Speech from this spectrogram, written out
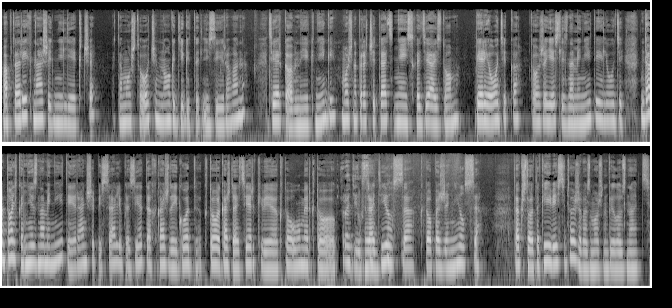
Во-вторых, наши дни легче, потому что очень много дигитализировано. Церковные книги можно прочитать, не исходя из дома. Периодика тоже если знаменитые люди. Да, только не знаменитые. Раньше писали в газетах каждый год, кто каждой церкви, кто умер, кто родился, родился кто поженился. Так что такие вести тоже возможно было узнать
